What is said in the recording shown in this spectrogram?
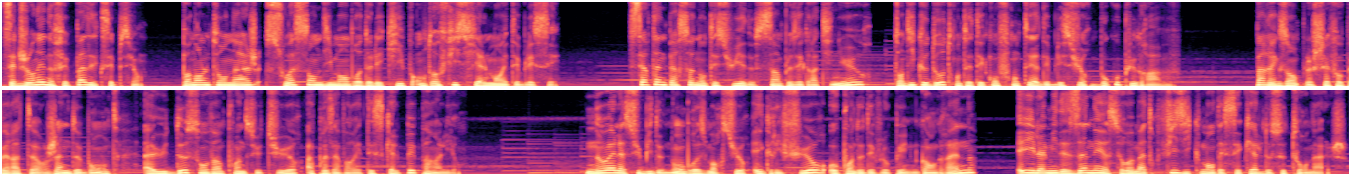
Cette journée ne fait pas exception. Pendant le tournage, 70 membres de l'équipe ont officiellement été blessés. Certaines personnes ont essuyé de simples égratignures, tandis que d'autres ont été confrontées à des blessures beaucoup plus graves. Par exemple, le chef opérateur Jeanne de Bonte a eu 220 points de suture après avoir été scalpé par un lion. Noël a subi de nombreuses morsures et griffures au point de développer une gangrène, et il a mis des années à se remettre physiquement des séquelles de ce tournage.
